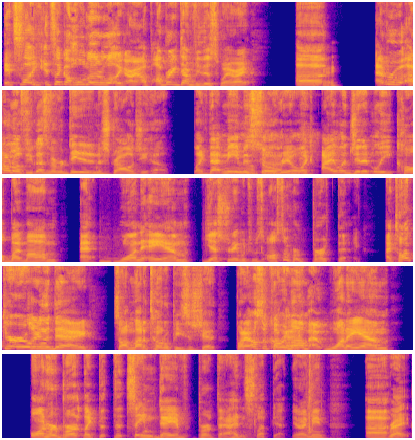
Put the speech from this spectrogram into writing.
it's like it's like a whole other like. All right, I'll, I'll break it down for you this way. All right. Uh, Okay. Ever, I don't know if you guys have ever dated an astrology hoe. Like that meme Oh, is so God. real. Like I legitimately called my mom at 1 a.m. yesterday, which was also her birthday. I talked to her earlier in the day, so I'm not a total piece of shit. But I also called Okay. my mom at 1 a.m. on her birth, like the, the same day of birthday. I hadn't slept yet. You know what I mean? Uh, Right.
